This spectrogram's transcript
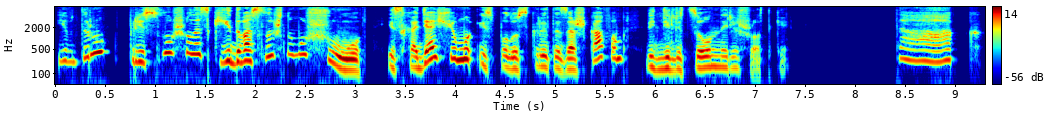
и вдруг прислушалась к едва слышному шуму, исходящему из полускрытой за шкафом вентиляционной решетки. «Так,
